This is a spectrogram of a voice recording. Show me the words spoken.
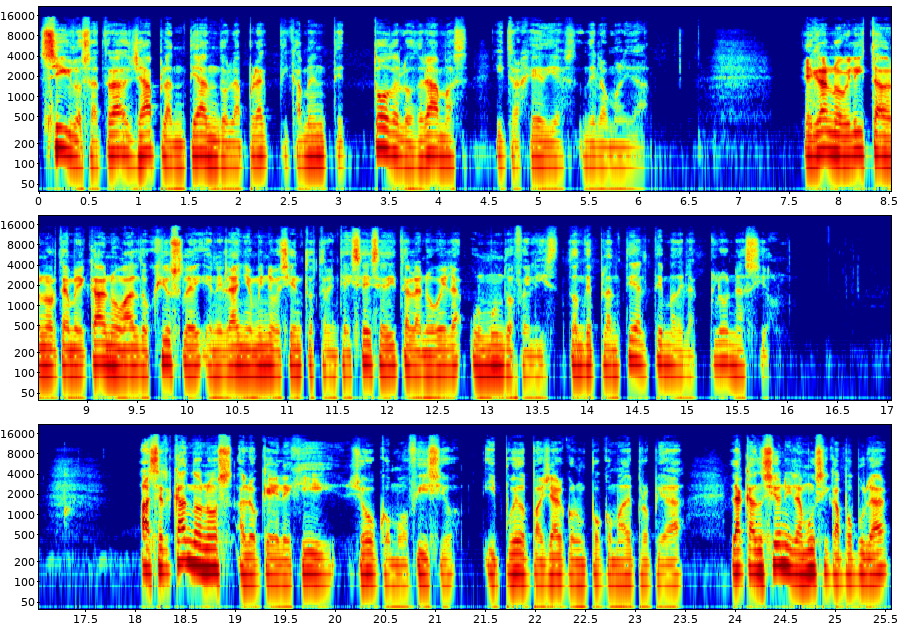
siglos atrás ya planteándola prácticamente todos los dramas y tragedias de la humanidad. El gran novelista norteamericano Aldous Huxley en el año 1936 edita la novela Un mundo feliz, donde plantea el tema de la clonación. Acercándonos a lo que elegí yo como oficio, y puedo payar con un poco más de propiedad, la canción y la música popular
